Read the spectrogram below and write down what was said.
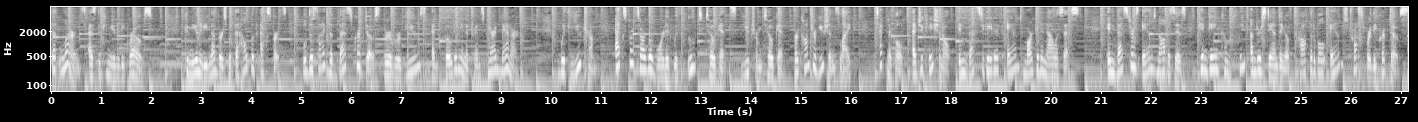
that learns as the community grows. Community members, with the help of experts, will decide the best cryptos through reviews and voting in a transparent manner. With Utrum, Experts are rewarded with OOT tokens, Utrum token, for contributions like technical, educational, investigative, and market analysis. Investors and novices can gain complete understanding of profitable and trustworthy cryptos.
